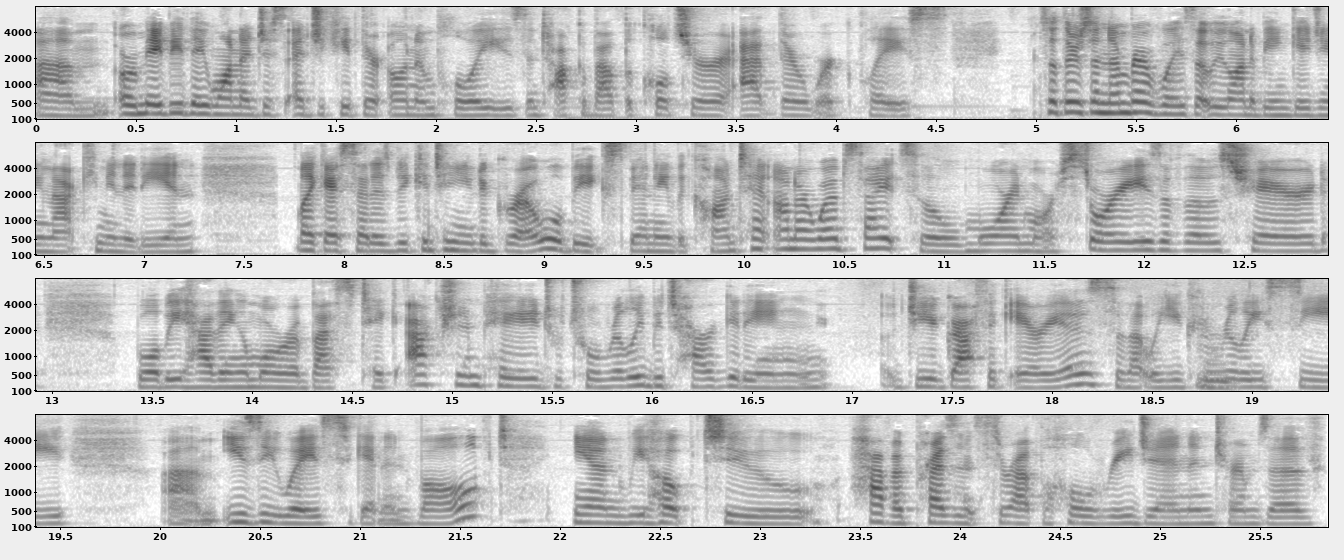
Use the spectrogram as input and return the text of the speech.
Um, or maybe they want to just educate their own employees and talk about the culture at their workplace. So there's a number of ways that we want to be engaging that community. And like I said, as we continue to grow, we'll be expanding the content on our website, so more and more stories of those shared. We'll be having a more robust take action page, which will really be targeting geographic areas so that way you can mm. really see um, easy ways to get involved. And we hope to have a presence throughout the whole region in terms of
